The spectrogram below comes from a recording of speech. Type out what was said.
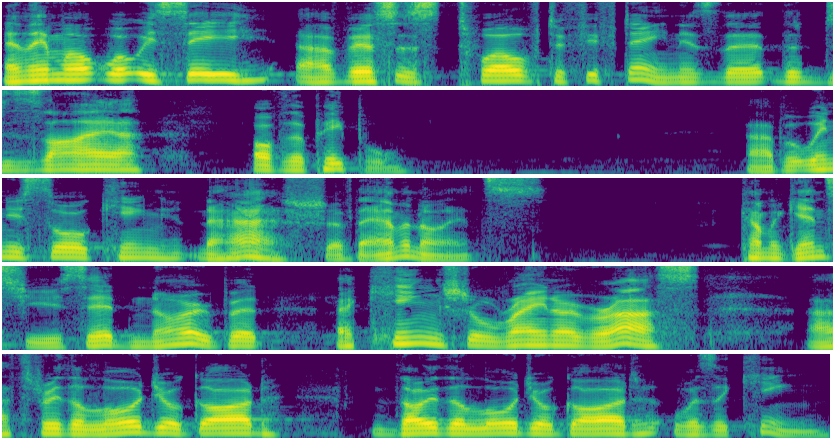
And then what, what we see, uh, verses 12 to 15, is the, the desire of the people. Uh, but when you saw King Nahash of the Ammonites come against you, you said, No, but a king shall reign over us uh, through the Lord your God, though the Lord your God was a king.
